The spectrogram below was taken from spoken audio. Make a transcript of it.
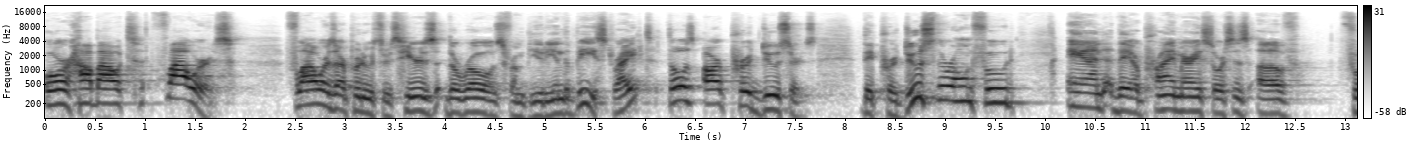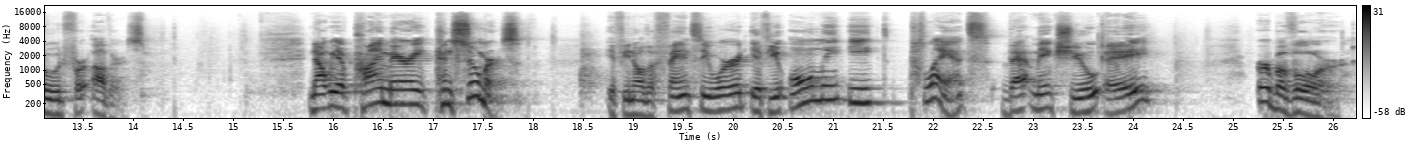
Or how about flowers? Flowers are producers. Here's the rose from Beauty and the Beast, right? Those are producers. They produce their own food and they are primary sources of food for others. Now we have primary consumers. If you know the fancy word, if you only eat plants, that makes you a herbivore.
